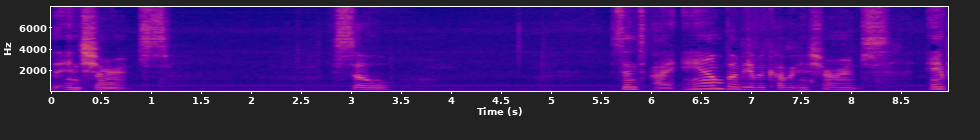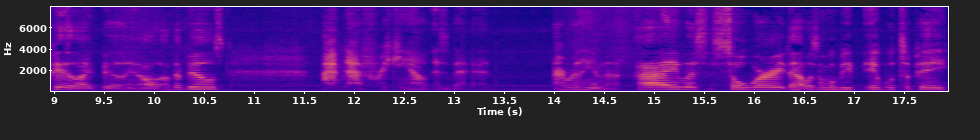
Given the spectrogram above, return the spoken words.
the insurance So since I am going to be able to cover insurance and pay the light bill and all other bills, I'm not freaking out as bad. I really am not. I was so worried that I wasn't going to be able to pay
